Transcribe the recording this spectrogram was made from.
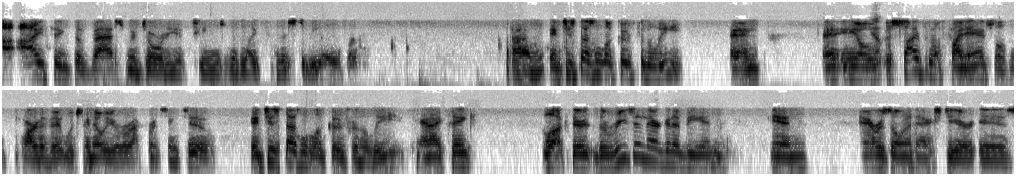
I, I think the vast majority of teams would like for this to be over. Um, it just doesn't look good for the league, and and you know, yep. aside from the financial part of it, which I know you're referencing too, it just doesn't look good for the league. And I think, look, the reason they're going to be in in Arizona next year is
